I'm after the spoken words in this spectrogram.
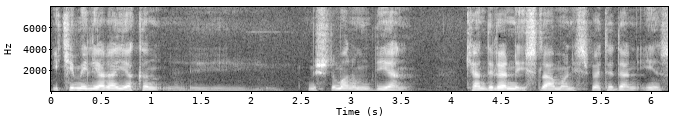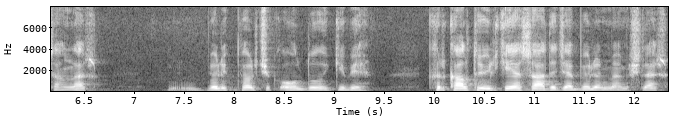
2 milyara yakın e, Müslümanım diyen, kendilerini İslam'a nispet eden insanlar bölük pörçük olduğu gibi 46 ülkeye sadece bölünmemişler.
